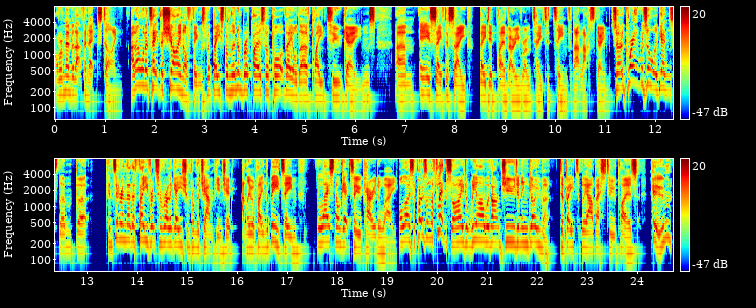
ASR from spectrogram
I'll remember that for next time. I don't want to take the shine off things, but based on the number of players for Port Vale that have played two games, um, it is safe to say they did play a very rotated team for that last game. So a great result against them, but considering they're the favourites for relegation from the Championship and they were playing the B team, let's not get too carried away. Although I suppose on the flip side, we are without Jude and Ngoma, debatably our best two players, whom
